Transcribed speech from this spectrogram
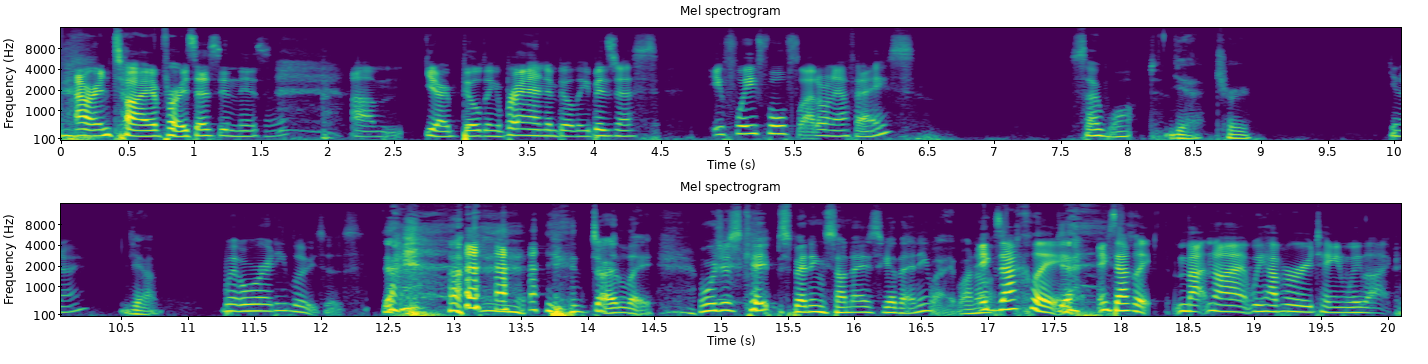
our entire process in this. Um, you know, building a brand and building a business. If we fall flat on our face, so what? Yeah. True. You know, Yeah. We're already losers. yeah, totally. And we'll just keep spending Sundays together anyway. Why not? Exactly. Yeah. Exactly. Matt and I, we have a routine. We like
